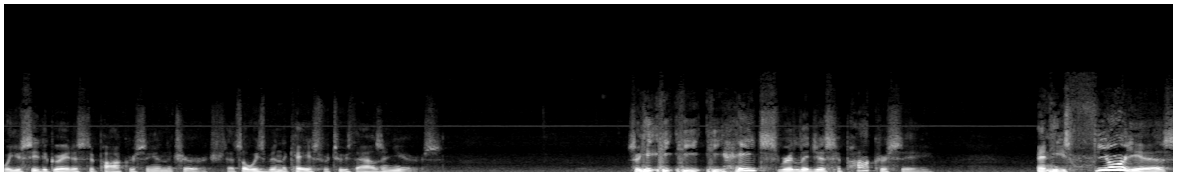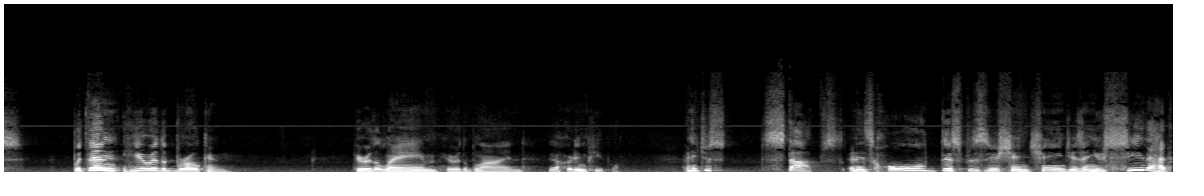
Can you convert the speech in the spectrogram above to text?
where you see the greatest hypocrisy in the church. That's always been the case for 2,000 years. So he, he, he, he hates religious hypocrisy and he's furious, but then here are the broken, here are the lame, here are the blind. They're hurting people. And he just stops and his whole disposition changes. And you see that.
